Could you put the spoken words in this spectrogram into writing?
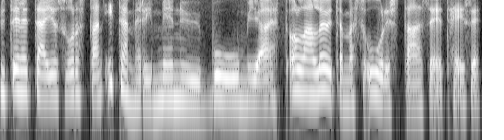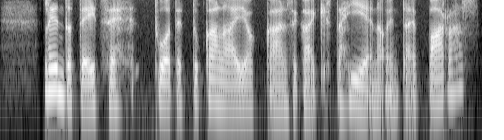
Nyt eletään jo suorastaan Itämeri-menybuumia, että ollaan löytämässä uudestaan se, että hei se lentoteitse tuotettu kala ei olekaan se kaikista hienoin tai paras.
